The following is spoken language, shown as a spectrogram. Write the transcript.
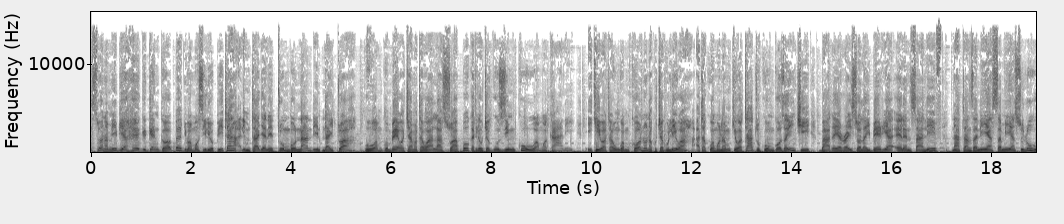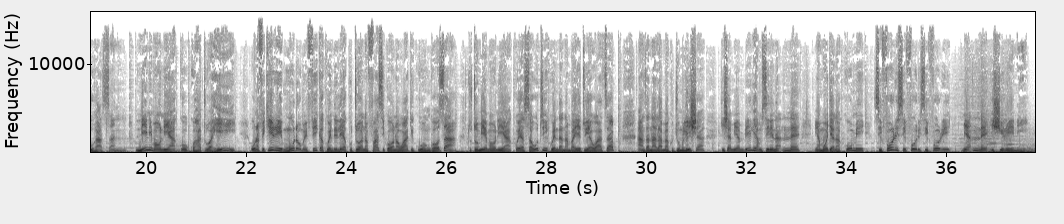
Rais wa Namibia Hage Geingob Jumamosi iliyopita alimtaja Netumbo Nandi Ndaitwah kuwa mgombea wa chama tawala SWAPO katika uchaguzi mkuu wa mwakani. Ikiwa ataungwa mkono na kuchaguliwa, atakuwa mwanamke wa tatu kuongoza nchi baada ya rais wa Liberia Ellen Sirleaf na Tanzania Samia Suluhu Hassan. Nini maoni yako kwa hatua hii? Unafikiri muda umefika kuendelea kutoa nafasi kwa wanawake kuongoza? Tutumie maoni yako ya sauti kwenda namba yetu ya WhatsApp anza na alama ya kujumlisha kisha 254 110 000 420.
